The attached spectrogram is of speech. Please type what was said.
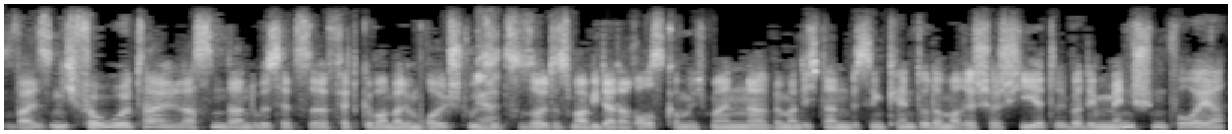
weiß nicht verurteilen lassen, dann du bist jetzt äh, fett geworden, weil du im Rollstuhl ja. sitzt, du solltest mal wieder da rauskommen. Ich meine, äh, wenn man dich dann ein bisschen kennt oder mal recherchiert über den Menschen vorher,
